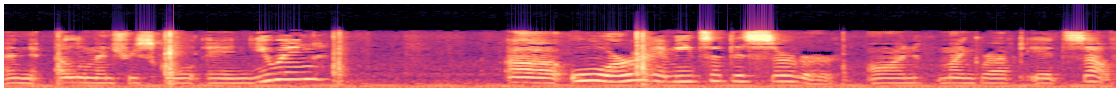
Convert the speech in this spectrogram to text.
an elementary school in Ewing, uh, or it meets at this server on Minecraft itself.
